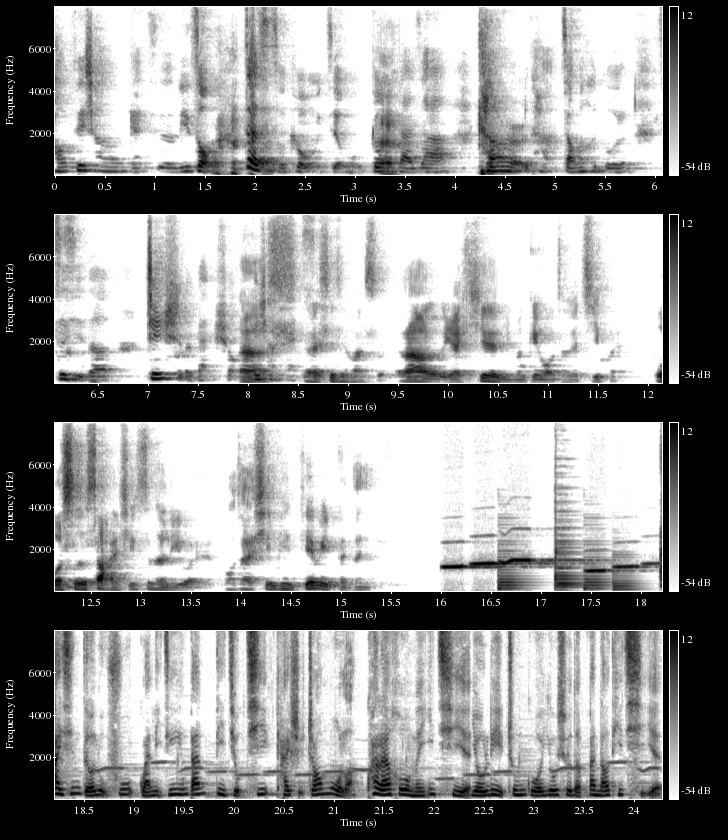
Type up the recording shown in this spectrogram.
好，非常感谢李总再次做客我们节目，跟我们大家侃侃而谈，讲了很多自己的真实的感受，非常感谢。呃，谢谢范师，然后也谢谢你们给我这个机会。我是上海新生的李伟，我在新片揭秘等着你。爱新德鲁夫管理精英班第九期开始招募了，快来和我们一起游历中国优秀的半导体企业，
